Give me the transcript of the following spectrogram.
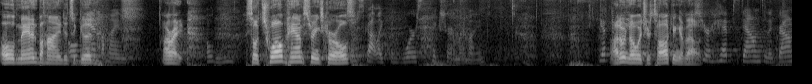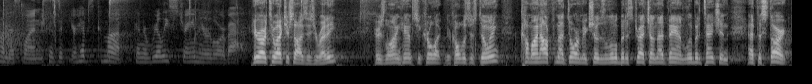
old man behind, it's Old a good. man behind. All right. Oh, man. So 12 hamstrings curls. just got like the worst picture in my mind. You have to I don't know what you're push- talking Push about. your hips down to the ground on this one because if your hips come up, it's going to really strain your lower back. Here are two exercises. You ready? Here's lying hamstring curl like Nicole was just doing. Come on out from that door. Make sure there's a little bit of stretch on that band, a little bit of tension at the start,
